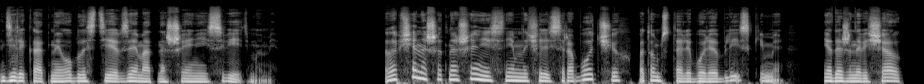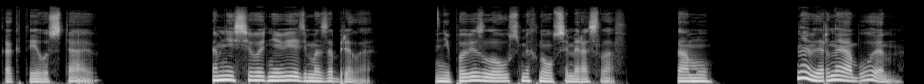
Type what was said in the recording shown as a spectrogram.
деликатной области взаимоотношений с ведьмами. Вообще наши отношения с ним начались рабочих, потом стали более близкими. Я даже навещал как-то его стаю. Ко мне сегодня ведьма забрела. Не повезло, усмехнулся Мирослав. Кому? Наверное, обоим.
